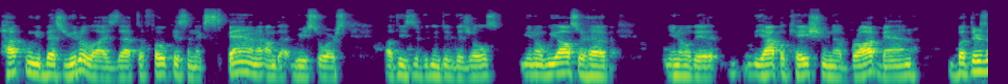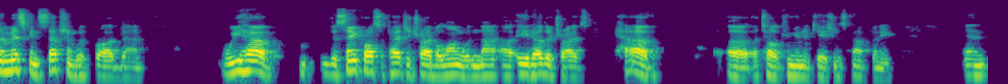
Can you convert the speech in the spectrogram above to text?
How can we best utilize that to focus and expand on that resource of these individuals? You know, we also have, you know, the the application of broadband, but there's a misconception with broadband. We have the St. Croix Apache tribe, along with uh, eight other tribes, have a, a telecommunications company, and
